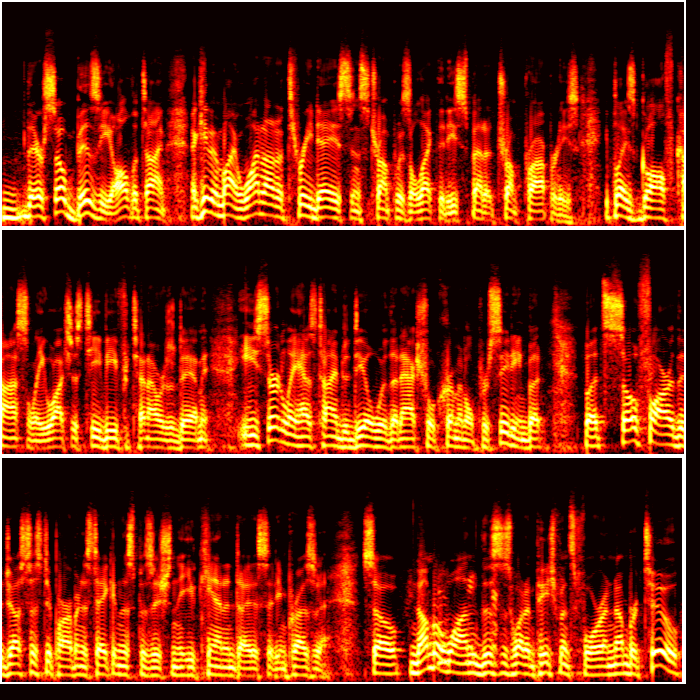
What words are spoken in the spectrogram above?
they're so busy all the time. And keep in mind one out of 3 days since Trump was elected he spent at Trump properties. He plays golf constantly, he watches TV for 10 hours a day. I mean he certainly has time to deal with an actual criminal proceeding. But, but so far, the Justice Department has taken this position that you can't indict a sitting president. So, number one, this is what impeachment's for. And number two,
